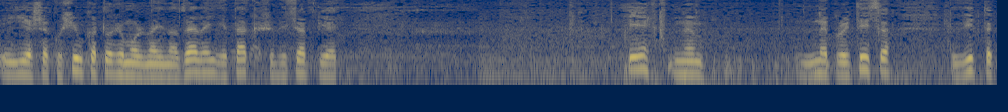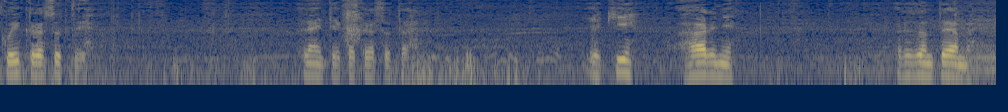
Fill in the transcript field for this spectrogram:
І є ще кушівка, теж можна і на зелень, і так 65 і не, не пройтися від такої красоти. Гляньте, яка красота. Які гарні хризантеми.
